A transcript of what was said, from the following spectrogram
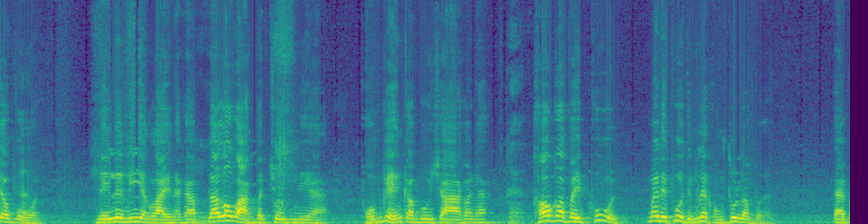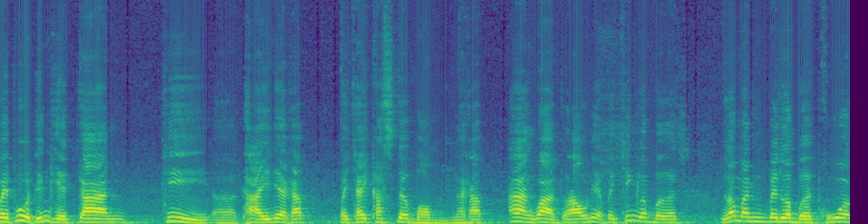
จะโหวตในเรื่องนี้อย่างไรนะครับ แล้วระหว่างประชุมเนี่ย ผมก็เห็นกัมพูชาเขานะฮะเขาก็ไปพูดไม่ได้พูดถึงเรื่องของทุนระเบิด แต่ไปพูดถึงเหตุการณ์ที่เอ่อไทยเนี่ยครับไปใช้คลัสเตอร์บอมนะครับ อ้างว่าเราเนี่ยไปชิงระเบิด แล้วมันเป็นระเบิดพวง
